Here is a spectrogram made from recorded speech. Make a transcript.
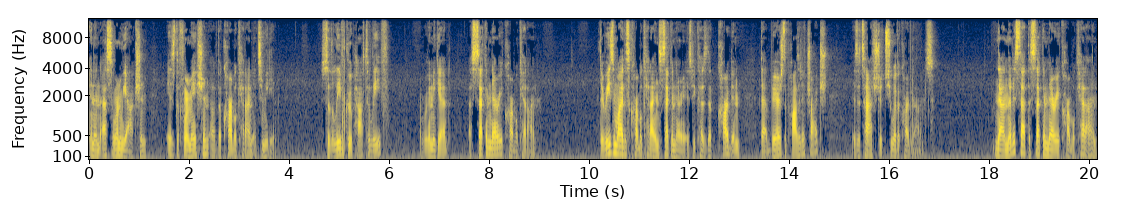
in an SN1 reaction is the formation of the carbocation intermediate. So the leaving group has to leave, and we're going to get a secondary carbocation. The reason why this carbocation is secondary is because the carbon that bears the positive charge is attached to two other carbon atoms. Now notice that the secondary carbocation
